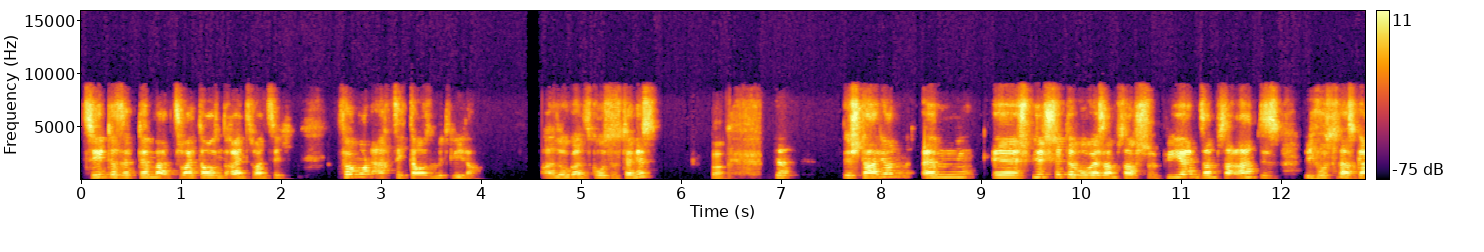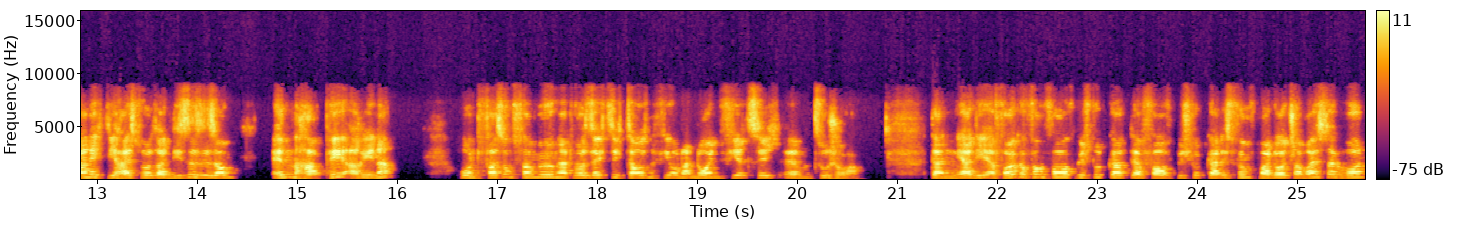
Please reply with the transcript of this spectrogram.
10. September 2023. 85.000 Mitglieder. Also ganz großes Tennis. Ja. Das Stadion, ähm, äh, Spielstätte, wo wir Samstag spielen, Samstagabend, ist, ich wusste das gar nicht, die heißt wohl seit dieser Saison MHP Arena und Fassungsvermögen hat wohl 60.449 ähm, Zuschauer. Dann ja die Erfolge vom VfB Stuttgart. Der VfB Stuttgart ist fünfmal deutscher Meister geworden.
